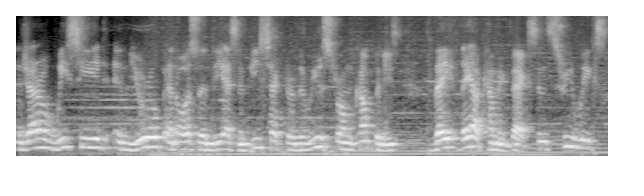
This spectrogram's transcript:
in general, we see it in Europe and also in the SMB sector, the real strong companies, they, they are coming back. Since three weeks,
